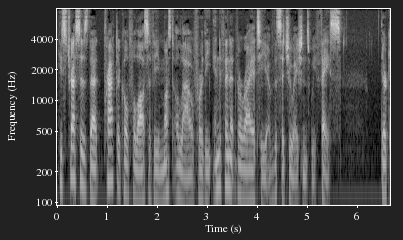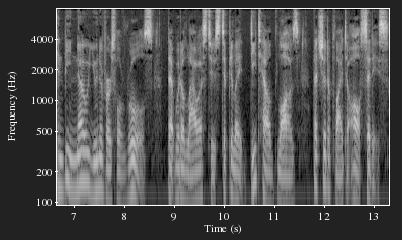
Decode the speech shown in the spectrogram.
he stresses that practical philosophy must allow for the infinite variety of the situations we face. There can be no universal rules that would allow us to stipulate detailed laws that should apply to all cities.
